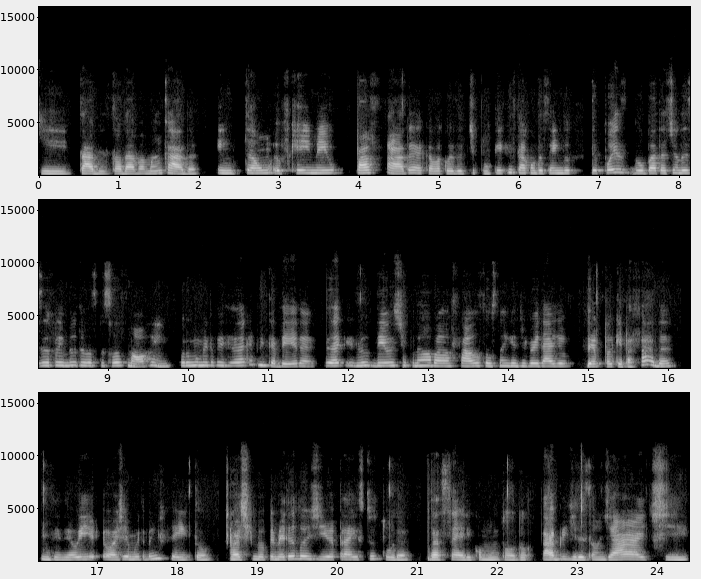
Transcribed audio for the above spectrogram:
que, sabe, só dava mancada. Então eu fiquei meio passada, aquela coisa, tipo, o que que está acontecendo? Depois do Batatinha 2, eu falei, meu Deus, as pessoas morrem. Por um momento eu pensei, será que é brincadeira? Será que, meu Deus, tipo, não é uma bala falsa, o sangue é de verdade? Eu fiquei passada, entendeu? E eu achei muito bem feito. Eu acho que meu primeiro elogio é pra estrutura da série como um todo, sabe? Direção de arte.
